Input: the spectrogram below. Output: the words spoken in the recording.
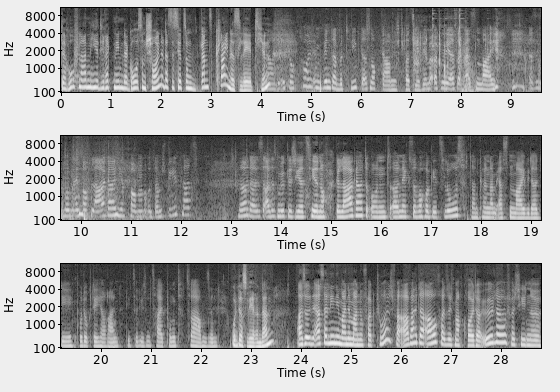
Der Hofladen hier direkt neben der großen Scheune. Das ist jetzt so ein ganz kleines Lädchen. Ja, der ist noch voll im Winterbetrieb. Da ist noch gar nichts passiert. Wir öffnen ja erst am 1. Mai. Das ist im Moment noch Lager hier von unserem Spielplatz. Ne, da ist alles Mögliche jetzt hier noch gelagert und äh, nächste Woche geht's los. Dann können am 1. Mai wieder die Produkte hier rein, die zu diesem Zeitpunkt zu haben sind. Und das wären dann? Also in erster Linie meine Manufaktur. Ich verarbeite auch. Also ich mache Kräuteröle, verschiedene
